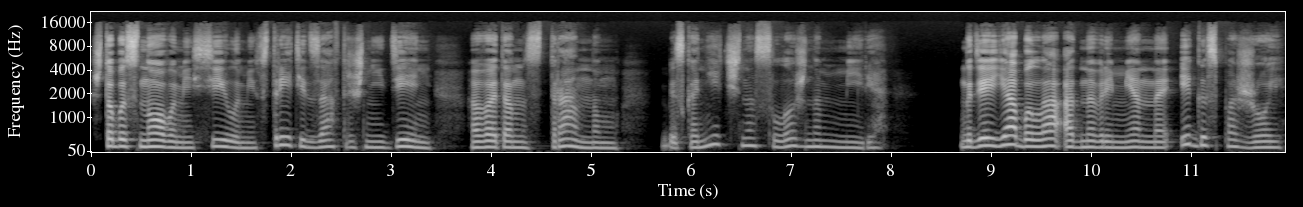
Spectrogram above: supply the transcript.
чтобы с новыми силами встретить завтрашний день в этом странном, бесконечно сложном мире, где я была одновременно и госпожой,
